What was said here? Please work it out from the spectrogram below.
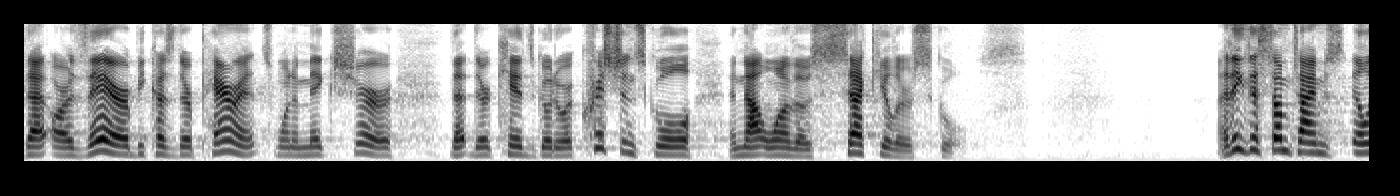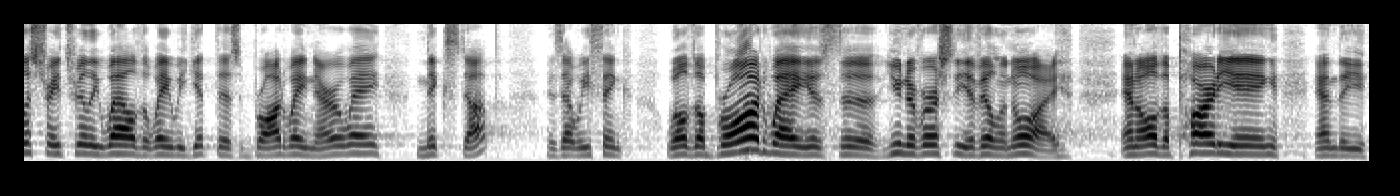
that are there because their parents want to make sure that their kids go to a Christian school and not one of those secular schools. I think this sometimes illustrates really well the way we get this broad way, narrow way mixed up is that we think, well, the broad way is the University of Illinois, and all the partying and the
